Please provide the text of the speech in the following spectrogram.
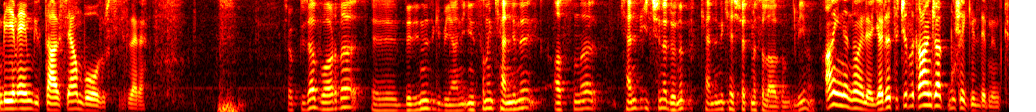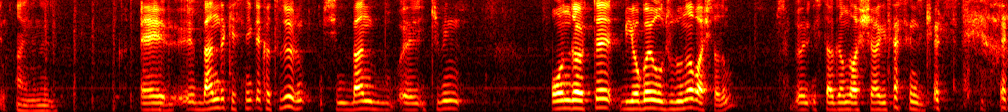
Benim en büyük tavsiyem bu olur sizlere. Çok güzel. Bu arada e, dediğiniz gibi yani insanın kendini aslında kendi içine dönüp kendini keşfetmesi lazım değil mi? Aynen öyle. Yaratıcılık ancak bu şekilde mümkün. Aynen öyle. Ee, ben de kesinlikle katılıyorum. Şimdi ben e, 2014'te bir yoga yolculuğuna başladım. Böyle Instagram'da aşağı giderseniz görürsünüz.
